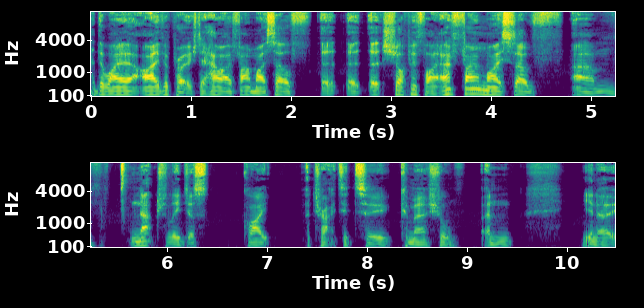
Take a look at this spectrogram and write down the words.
the way I've approached it, how I found myself at, at, at Shopify, I found myself um, naturally just quite attracted to commercial. And, you know,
